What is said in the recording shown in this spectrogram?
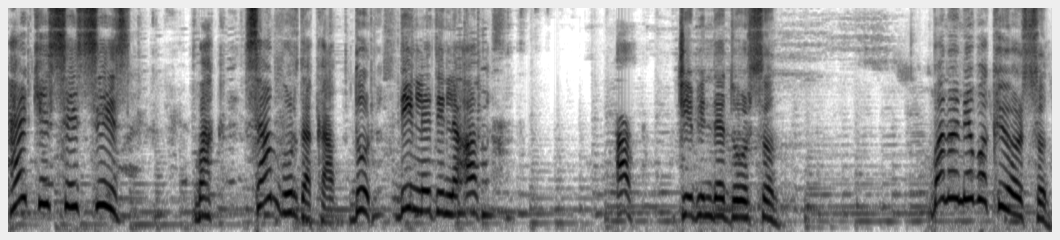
Herkes sessiz. Bak sen burada kal. Dur dinle dinle al. Al cebinde dursun. Bana ne bakıyorsun?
